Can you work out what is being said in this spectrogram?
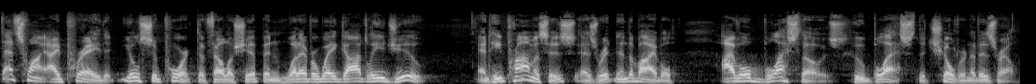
That's why I pray that you'll support the fellowship in whatever way God leads you. And He promises, as written in the Bible, I will bless those who bless the children of Israel.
